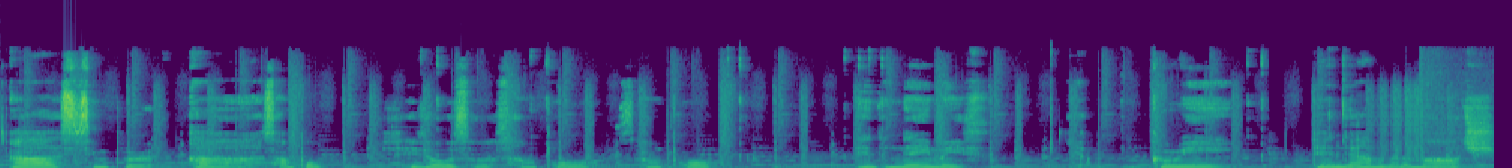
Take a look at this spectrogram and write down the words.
uh, simple uh, sample. Is also sample sample. And the name is yeah, green. And I'm gonna merge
